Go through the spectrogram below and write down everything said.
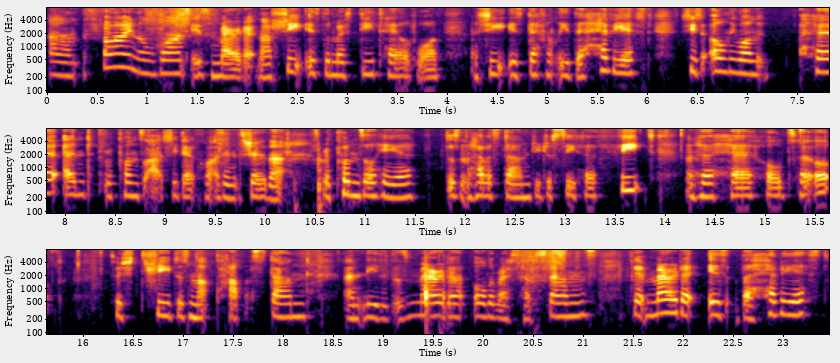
And the final one is Merida. Now she is the most detailed one and she is definitely the heaviest. She's the only one that her and Rapunzel actually don't quite, I didn't show that. Rapunzel here doesn't have a stand, you just see her feet and her hair holds her up. So she does not have a stand and neither does Merida. All the rest have stands. So yeah, Merida is the heaviest.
